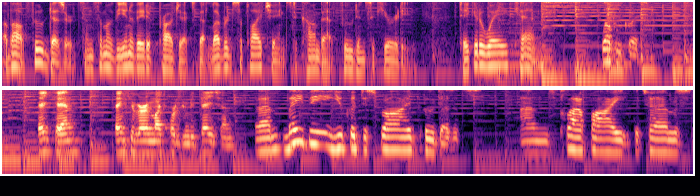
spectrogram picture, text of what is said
about food deserts and some of the innovative projects that leverage supply chains to combat food insecurity. Take it away, Ken. Welcome, Chris. Hey, Ken. Thank you very much for the invitation. Um, maybe you could describe food deserts and clarify the terms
